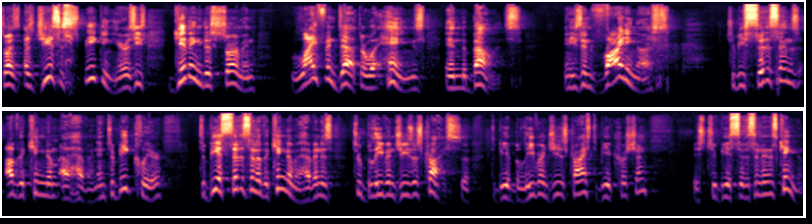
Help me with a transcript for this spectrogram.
So, as, as Jesus is speaking here, as he's giving this sermon, life and death are what hangs in the balance. And he's inviting us to be citizens of the kingdom of heaven. And to be clear, to be a citizen of the kingdom of heaven is to believe in Jesus Christ. So to be a believer in Jesus Christ, to be a Christian, is to be a citizen in his kingdom.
